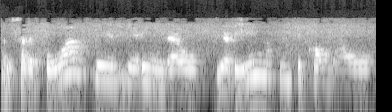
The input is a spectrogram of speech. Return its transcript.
hälsade på. Vi, vi ringde och bjöd in att de fick komma och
